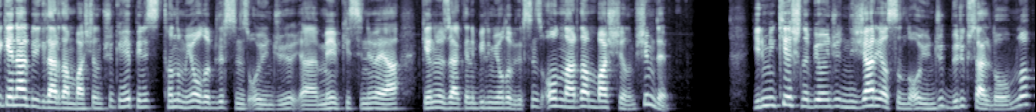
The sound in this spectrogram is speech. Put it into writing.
Bir genel bilgilerden başlayalım. Çünkü hepiniz tanımıyor olabilirsiniz oyuncuyu, yani mevkisini veya genel özelliklerini bilmiyor olabilirsiniz. Onlardan başlayalım. Şimdi 22 yaşında bir oyuncu, Nijerya asıllı oyuncu, Brüksel doğumlu.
